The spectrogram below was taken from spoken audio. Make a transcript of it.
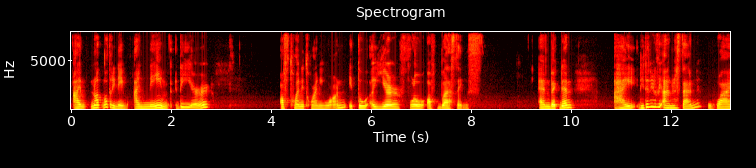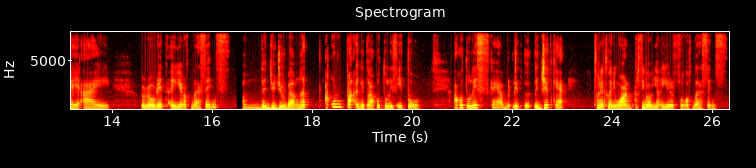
I not not rename I named the year of 2021 itu a year full of blessings. And back then I didn't really understand why I wrote it a year of blessings. um, dan jujur banget aku lupa gitu aku tulis itu. Aku tulis kayak legit kayak 2021 terus di bawahnya a year full of blessings.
